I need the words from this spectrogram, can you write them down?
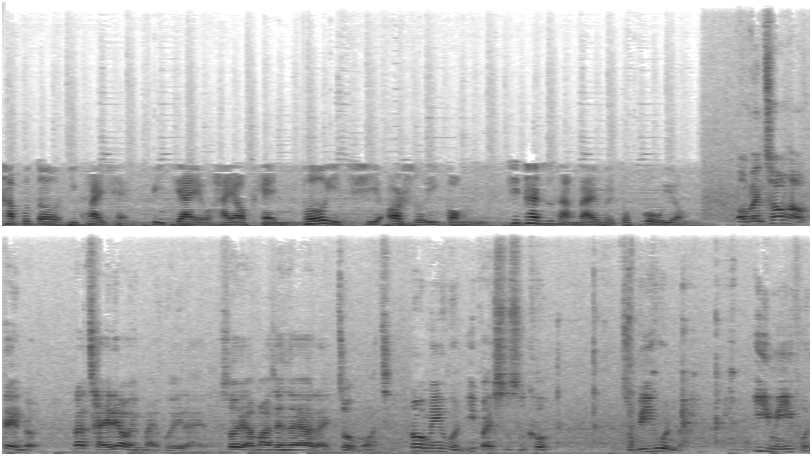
差不多一块钱，比加油还要便宜，可以骑二十一公里，去菜市场来回都够用。我们充好电了，那材料也买回来了，所以阿妈现在要来做麻糬。糯米粉一百四十克，煮米粉了，薏米粉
